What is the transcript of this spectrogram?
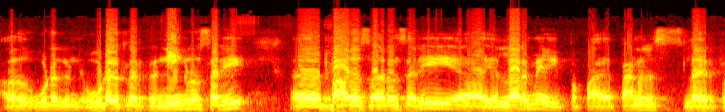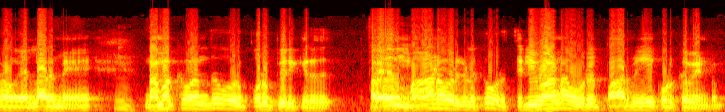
அதாவது ஊடக ஊடகத்துல இருக்கிற நீங்களும் சரி பாலு சாரும் சரி எல்லாருமே இப்ப பேனலிஸ்ட்ல இருக்கிறவங்க எல்லாருமே நமக்கு வந்து ஒரு பொறுப்பு இருக்கிறது. அதாவது மாணவர்களுக்கு ஒரு தெளிவான ஒரு பார்வையை கொடுக்க வேண்டும்.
